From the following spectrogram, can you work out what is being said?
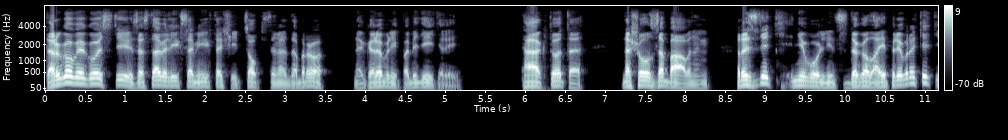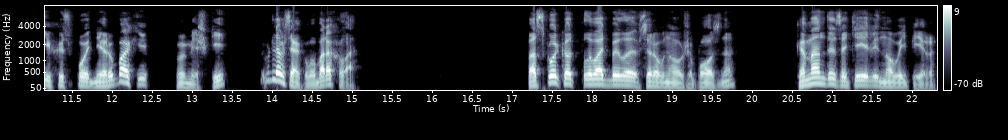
Торговые гости заставили их самих тащить собственное добро на корабли победителей. А кто-то нашел забавным раздеть невольниц догола и превратить их из подней рубахи в мешки для всякого барахла. Поскольку отплывать было все равно уже поздно, команды затеяли новый пир,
